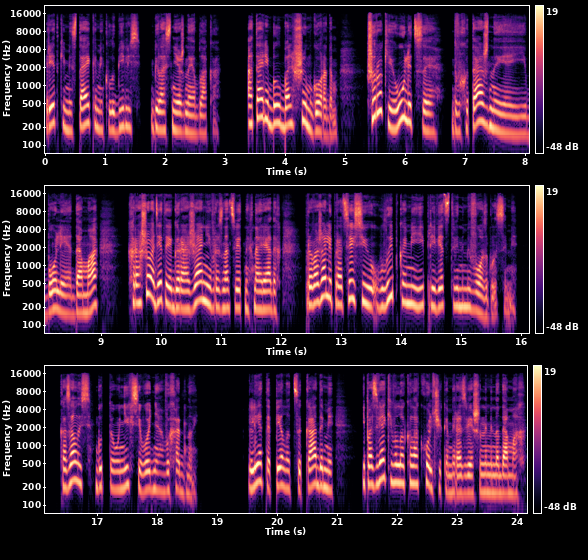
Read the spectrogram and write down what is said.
редкими стайками клубились белоснежные облака. Атари был большим городом. Широкие улицы, двухэтажные и более дома, хорошо одетые горожане в разноцветных нарядах провожали процессию улыбками и приветственными возгласами. Казалось, будто у них сегодня выходной. Лето пело цикадами и позвякивало колокольчиками, развешанными на домах.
